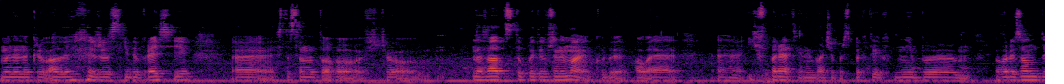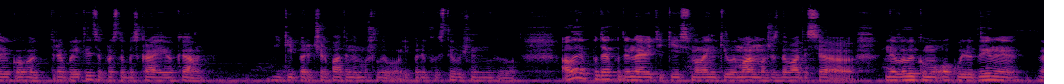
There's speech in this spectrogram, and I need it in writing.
Мене накривали жорсткі депресії е, стосовно того, що назад ступити вже немає куди, але і вперед я не бачу перспектив. Ніби горизонт, до якого треба йти, це просто безкрайний океан, який перечерпати неможливо і переплисти вручну неможливо. Але подекуди навіть якийсь маленький лиман може здаватися невеликому оку людини е,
